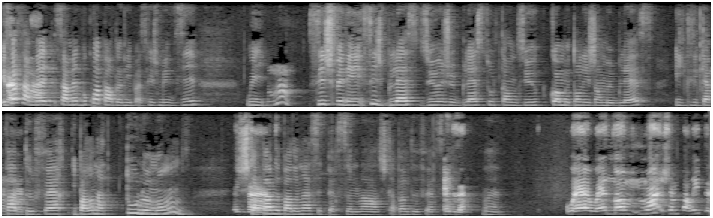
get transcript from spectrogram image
Et ça, ça m'aide, ça m'aide beaucoup à pardonner parce que je me dis, oui, Mhm. si je fais des, si je blesse Dieu, je blesse tout le temps Dieu, comme mettons les gens me blessent, et qu'il est capable Mhm. de le faire, il pardonne à tout le monde. Je suis capable de pardonner à cette personne-là. Je suis capable de faire ça. Exact. Ouais. Ouais, ouais, non, moi, j'aime parler de,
